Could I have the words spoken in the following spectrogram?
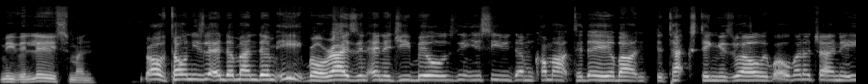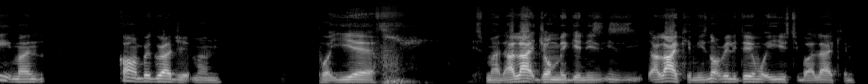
Moving loose, man. Bro, Toney's letting the man them eat, bro. Rising energy bills. Didn't you see them come out today about the tax thing as well? Bro, man, are trying to eat, man. Can't begrudge it, man. But yeah, it's mad. I like John McGinn. He's, he's I like him. He's not really doing what he used to, but I like him.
